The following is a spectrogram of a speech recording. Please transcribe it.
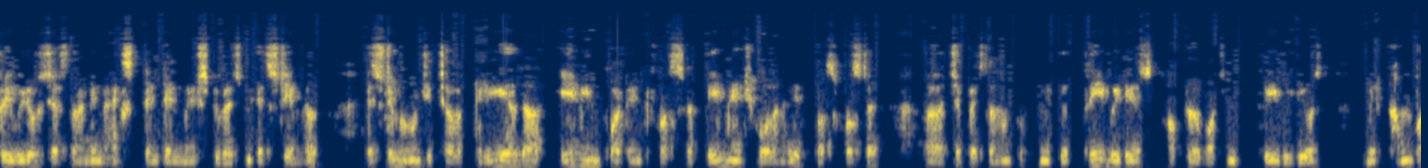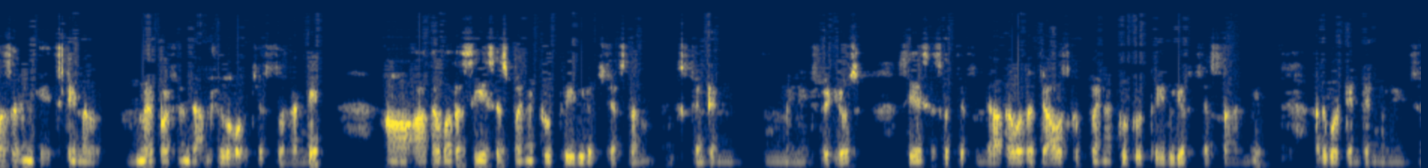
three videos చేస్తానండి. Max ten ten minutes duration HTML HTML గురించి చాలా క్లియర్గా ఏం ఇంపార్టెంట్ ఫస్ట్ ఏం నేర్చుకోవాలనేది ఫస్ట్ ఫస్ట్ చెప్పేస్తాను. మీకు three videos after watching three videos మీరు కంపల్సరీ మీకు హెచ్టిఎంఎల్ హండ్రెడ్ పర్సెంట్ డామ్స్లో వర్క్ చేస్తుందండి. ఆ తర్వాత సిఎస్ఎస్ పైన టూ త్రీ వీడియోస్ చేస్తాను. Next ten ten minutes videos CSS వచ్చేస్తుంది. ఆ తర్వాత జావా స్క్రిప్ట్ పైన టూ టు త్రీ వీడియోస్ చేస్తానండి. అది కూడా టెన్ టెన్ మినిట్స్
